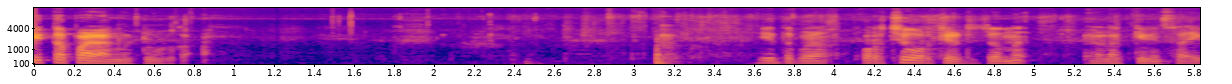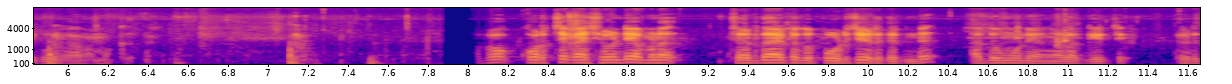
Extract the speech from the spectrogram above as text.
ഈത്തപ്പഴം അങ്ങ് ഇട്ട് കൊടുക്കാം. ഈത്തപ്പഴം കുറച്ച് കുറച്ച് എടുത്തിട്ടൊന്ന് ഇളക്കി മിസ്സായി കൊടുക്കാം നമുക്ക്. അപ്പോൾ കുറച്ച് കശുവണ്ടി നമ്മൾ ചെറുതായിട്ടൊന്ന് പൊടിച്ചെടുത്തിട്ടുണ്ട്. അതും കൂടി ഞങ്ങൾ ഇളക്കിയിട്ട് എടു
